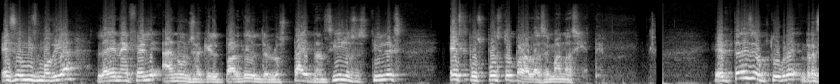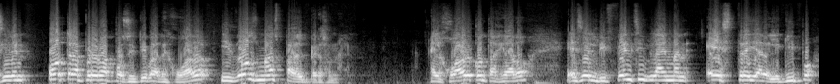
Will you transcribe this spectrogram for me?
Ese mismo día, la NFL anuncia que el partido entre los Titans y los Steelers es pospuesto para la semana 7. El 3 de octubre reciben otra prueba positiva de jugador y dos más para el personal. El jugador contagiado es el defensive lineman estrella del equipo,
